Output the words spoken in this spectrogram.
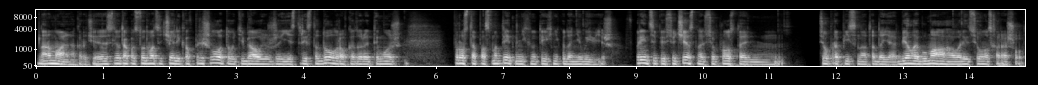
Нормально, короче. Если вот так вот 120 челиков пришло, то у тебя уже есть 300 долларов, которые ты можешь просто посмотреть на них, но ты их никуда не выведешь. В принципе, все честно, все просто, все прописано от А Я. Белая бумага говорит, все у нас хорошо.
